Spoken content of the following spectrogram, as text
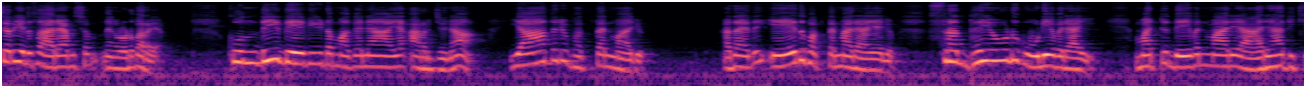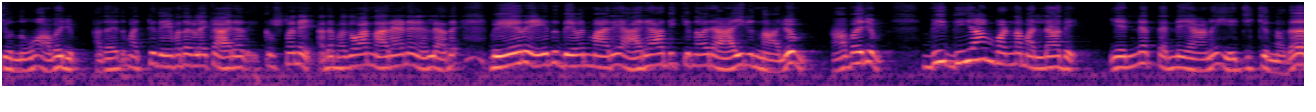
ചെറിയൊരു സാരാംശം നിങ്ങളോട് പറയാം. കുന്തി ദേവിയുടെ മകനായ അർജുന യാതൊരു ഭക്തന്മാരും അതായത് ഏത് ഭക്തന്മാരായാലും ശ്രദ്ധയോടു കൂടിയവരായി മറ്റു ദേവന്മാരെ ആരാധിക്കുന്നുവോ അവരും. അതായത് മറ്റ് ദേവതകളെയൊക്കെ ആരാധി കൃഷ്ണനെ അത് ഭഗവാൻ നാരായണനെ അല്ലാതെ വേറെ ഏത് ദേവന്മാരെ ആരാധിക്കുന്നവരായിരുന്നാലും അവരും വിധിയാം വണ്ണമല്ലാതെ എന്നെ തന്നെയാണ് യജിക്കുന്നത്.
